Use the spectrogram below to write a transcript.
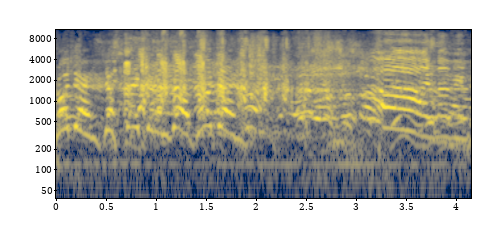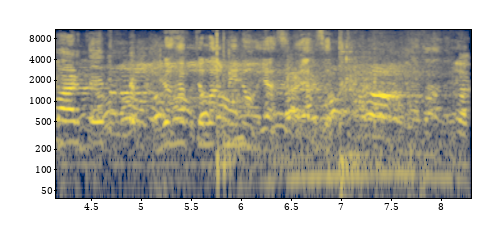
Go down, just take it and go, go down. You have to let me know, yes, yes. You're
